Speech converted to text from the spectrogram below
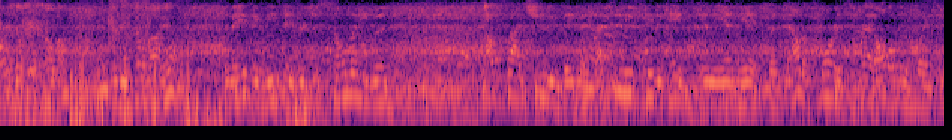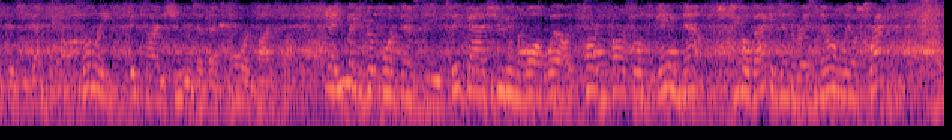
course, Ilyasova seems to be said about him. It's amazing these days. There's just so many good outside shooting big men. That didn't used to be the case in the NBA, but now the floor is spread all over the place because you've got so many big time shooters at that four and five spot. Yeah, you make a good point there, Steve. Big guys shooting the ball well. It's part and parcel of the game now. You go back a generation, there were only a fraction of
